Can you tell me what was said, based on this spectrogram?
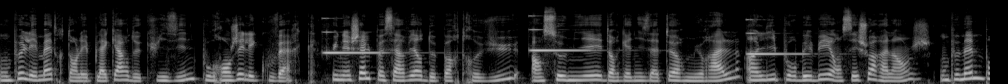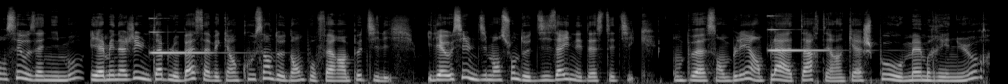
on peut les mettre dans les placards de cuisine pour ranger les couvercles. Une échelle peut servir de porte-revue, un sommier d'organisateur mural, un lit pour bébé en séchoir à linge. On peut même penser aux animaux et aménager une table basse avec un coussin dedans pour faire un petit lit. Il y a aussi une dimension de design et d'esthétique. On peut assembler un plat à tarte et un cache-pot aux mêmes rainures,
